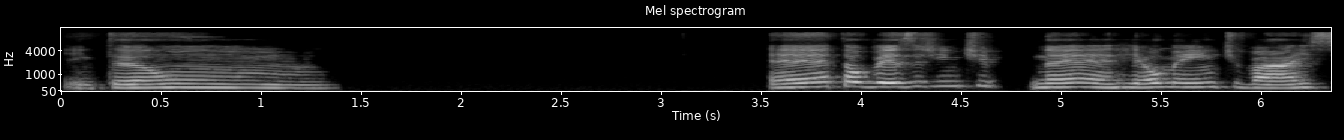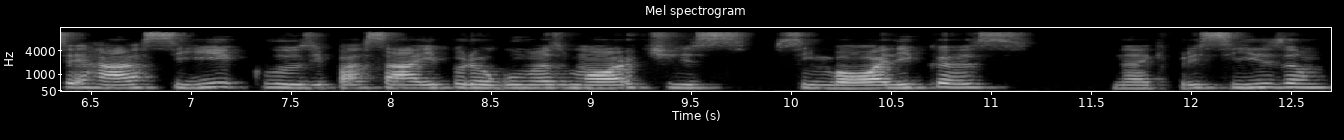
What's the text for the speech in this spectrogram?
Então, é, talvez a gente, né, realmente vai encerrar ciclos e passar aí por algumas mortes simbólicas, né, que precisam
